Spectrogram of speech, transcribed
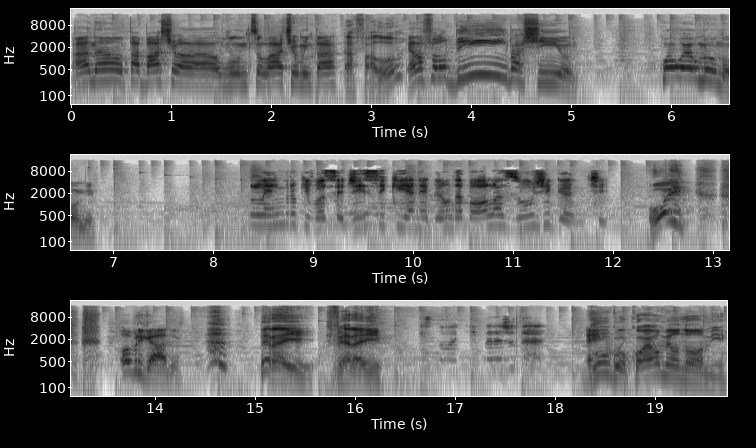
Ah, não, tá baixo ah, o volume do celular, deixa eu aumentar. Ah, falou? Ela falou bem baixinho. Qual é o meu nome? Lembro que você disse que é negão da bola azul gigante. Oi? Obrigado. Peraí, peraí. Google, qual é o meu nome?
